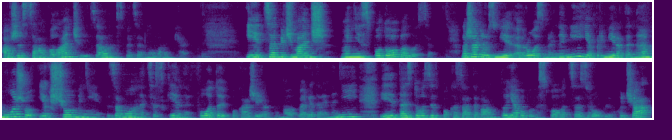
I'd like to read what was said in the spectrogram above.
а вже сам воланчик взяла на спицях номером 5. І це більш-менш мені сподобалося. На жаль, розмір, розмір не мій, я приміряти не можу. Якщо мені замовниця скине фото і покаже, як воно виглядає на ній, і дасть дозвіл показати вам, то я обов'язково це зроблю. Хоча,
